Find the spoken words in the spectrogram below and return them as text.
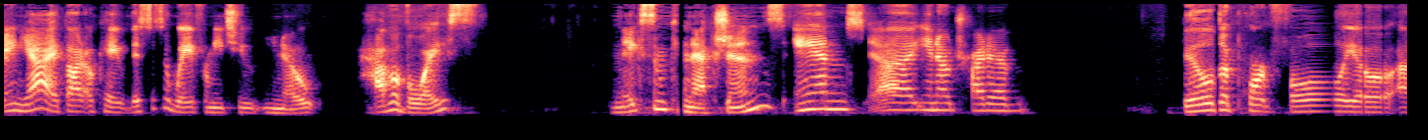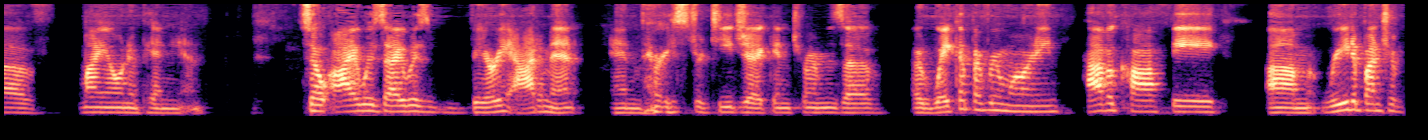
yeah, I thought, okay, this is a way for me to, you know, have a voice, make some connections, and uh, you know, try to build a portfolio of my own opinion so i was i was very adamant and very strategic in terms of i would wake up every morning have a coffee um, read a bunch of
